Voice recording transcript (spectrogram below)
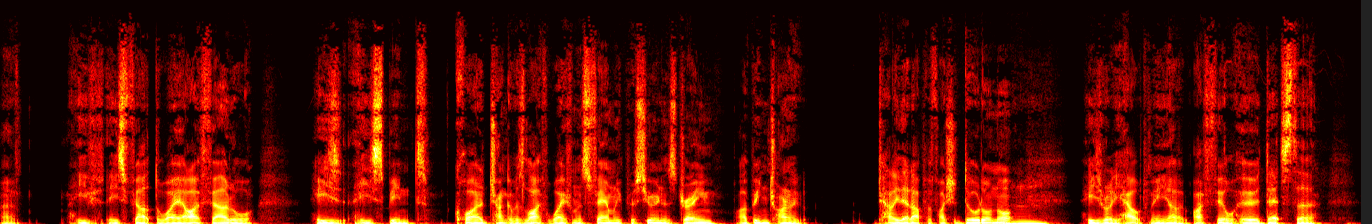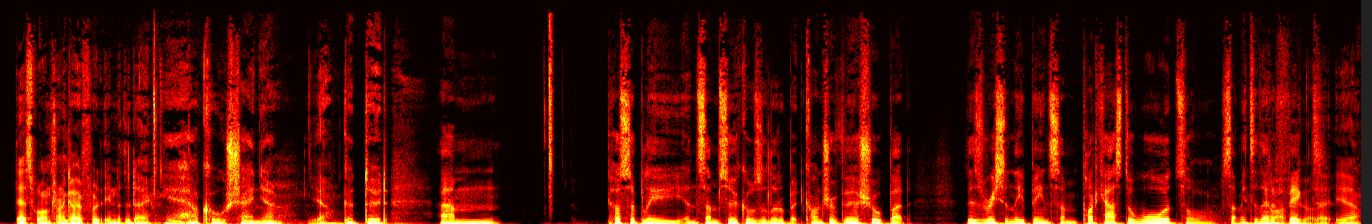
uh, he he's felt the way I felt, or he's he's spent quite a chunk of his life away from his family pursuing his dream. I've been trying to tally that up if I should do it or not. He's really helped me. I, I feel heard. That's the that's what I'm trying to go for at the end of the day. Yeah, how cool, Shane Young. Yeah. Good dude. Um, possibly in some circles a little bit controversial, but there's recently been some podcast awards or something to that Oh, effect. that, Yeah.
